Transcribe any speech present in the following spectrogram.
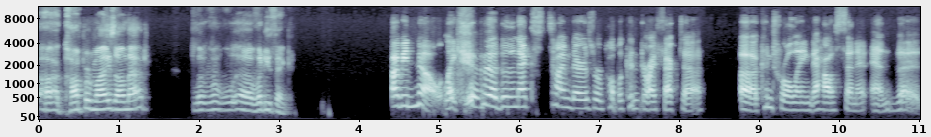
uh compromise on that? Uh, what do you think? I mean, no. Like the, the next time there's Republican trifecta uh, controlling the House, Senate, and the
